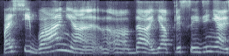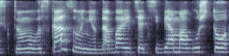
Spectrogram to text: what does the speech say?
Спасибо, Аня. Э, да, я присоединяюсь к твоему высказыванию. Добавить от себя могу, что,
